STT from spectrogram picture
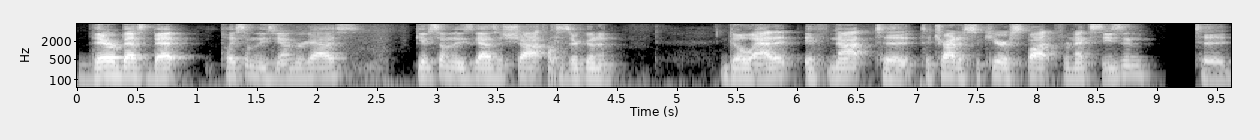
their best bet, play some of these younger guys, give some of these guys a shot because they're going to go at it. If not to, to try to secure a spot for next season, to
